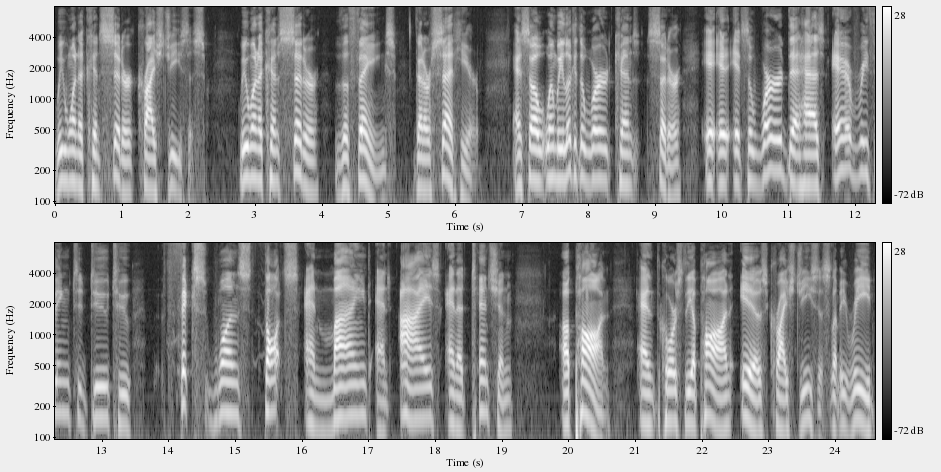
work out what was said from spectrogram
we want to consider Christ Jesus. We want to consider the things that are said here. And so when we look at the word consider, it, it, it's a word that has everything to do to fix one's thoughts and mind and eyes and attention upon. And of course, the upon is Christ Jesus. Let me read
